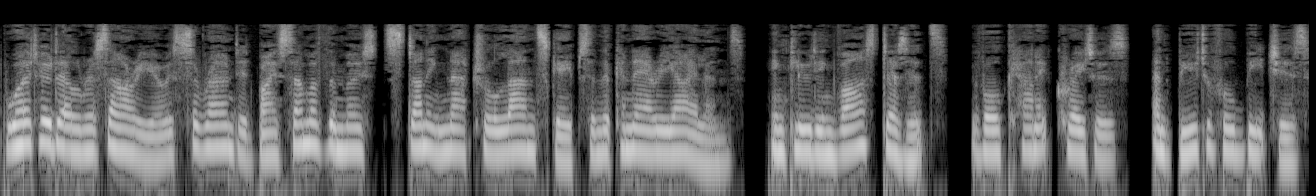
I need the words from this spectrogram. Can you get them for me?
Puerto del Rosario is surrounded by some of the most stunning natural landscapes in the Canary Islands, including vast deserts, volcanic craters, and beautiful beaches.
